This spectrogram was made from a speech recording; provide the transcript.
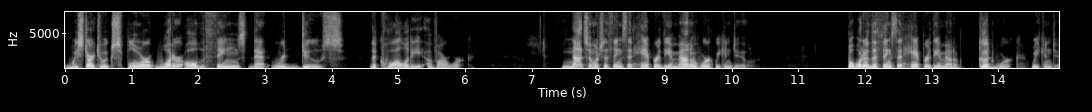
we start to explore what are all the things that reduce the quality of our work not so much the things that hamper the amount of work we can do, but what are the things that hamper the amount of good work we can do?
